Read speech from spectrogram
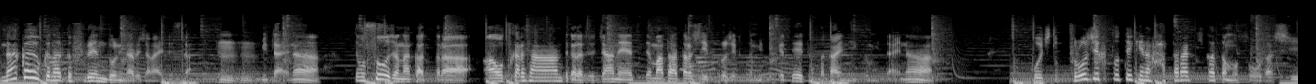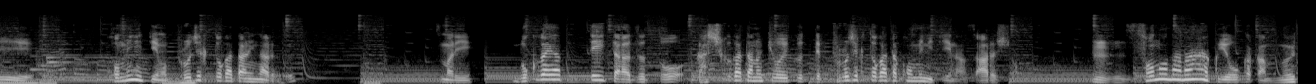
仲良くなるとフレンドになるじゃないですか。うんうん。みたいな。でもそうじゃなかったら、あ、お疲れさんって形で、じゃあねってまた新しいプロジェクト見つけて戦いに行くみたいな、こういうちょっとプロジェクト的な働き方もそうだし、コミュニティもプロジェクト型になる。つまり、僕がやっていたずっと合宿型の教育ってプロジェクト型コミュニティなんです、ある種の。うんうん、その7泊8日間むっ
